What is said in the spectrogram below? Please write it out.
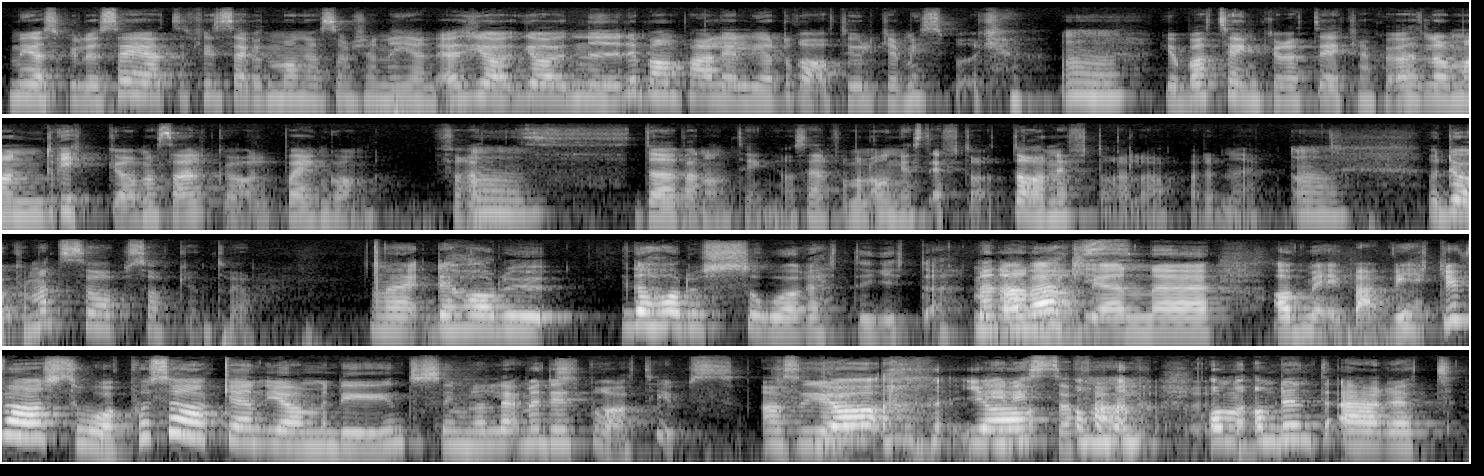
Men jag skulle säga att det finns säkert många som känner igen det. Alltså jag, jag, nu är det bara en parallell jag drar till olika missbruk. Mm. Jag bara tänker att det är kanske, eller om man dricker massa alkohol på en gång för att Mm. döva någonting och sen får man ångest efteråt, dagen efter eller vad det nu är. Mm. Och då kan man inte sova på saken tror jag. Nej, det har du, det har du så rätt i Gitte. Det Men var annars- verkligen eh, av mig bara, vet du vad, sov på saken. Ja, men det är inte så himla lätt. Men det är ett bra tips. Alltså jag, ja, ja, i vissa om, fall. Man, om, om det inte är ett,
